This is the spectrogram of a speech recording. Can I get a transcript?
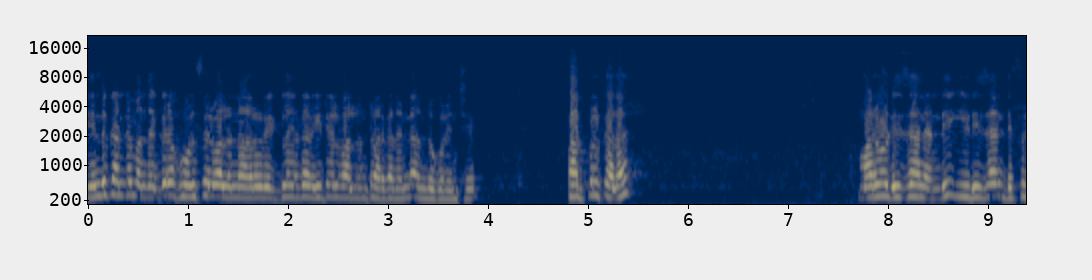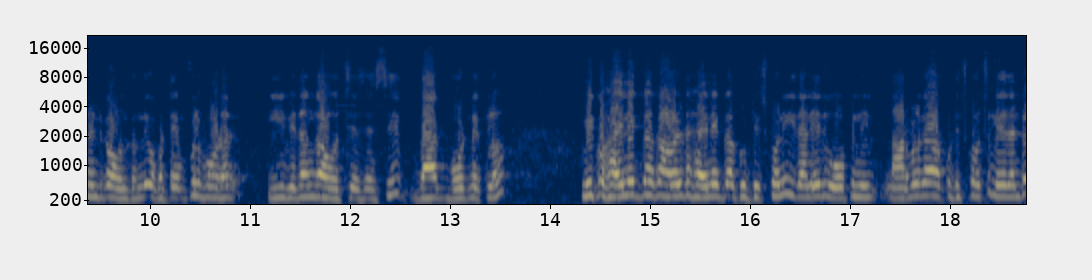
ఎందుకంటే మన దగ్గర హోల్సేల్ వాళ్ళు ఉన్నారు రెగ్యులర్గా రీటైల్ వాళ్ళు ఉంటారు కదండి అందు గురించి. పర్పుల్ కలర్. మరో డిజైన్ అండి. ఈ డిజైన్ డిఫరెంట్గా ఉంటుంది. ఒక టెంపుల్ బోర్డర్ ఈ విధంగా వచ్చేసేసి బ్యాక్ బోట్ నెక్లో మీకు హైనెక్గా కావాలంటే హైనెక్గా కుట్టించుకొని ఇది అనేది ఓపెన్ నార్మల్గా కుట్టించుకోవచ్చు లేదంటే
